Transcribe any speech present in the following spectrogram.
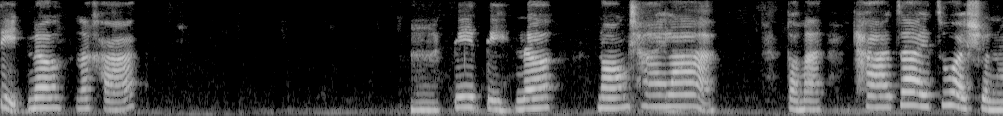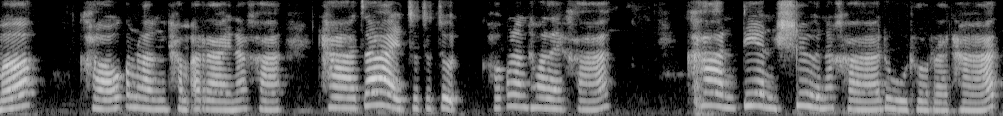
ติเนนะคะตีติเน น้องชายล่ะ ต่อมาทาจ้ายจั่วเฉินเมอเขากำลังทำอะไรนะคะทาจ้ายจุดๆเขากำลังทำอะไรคะข้านเตี้ยนชื่อนะคะ ดูโทรทัศน์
